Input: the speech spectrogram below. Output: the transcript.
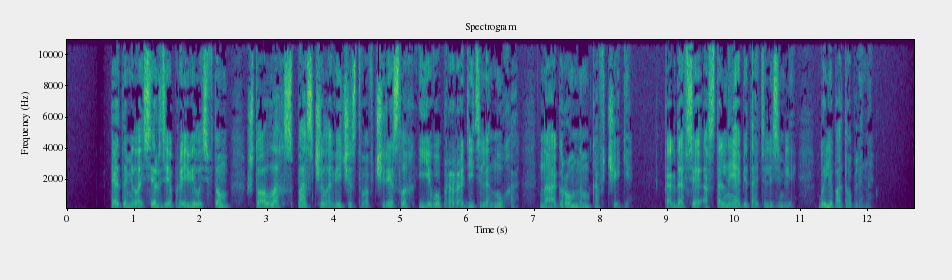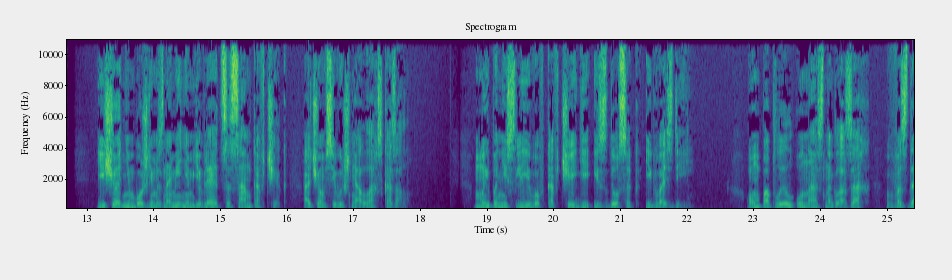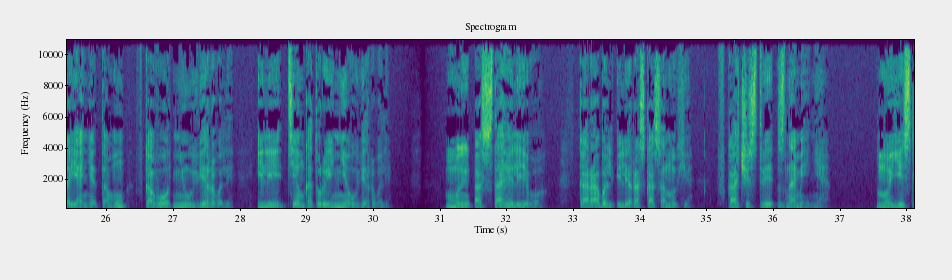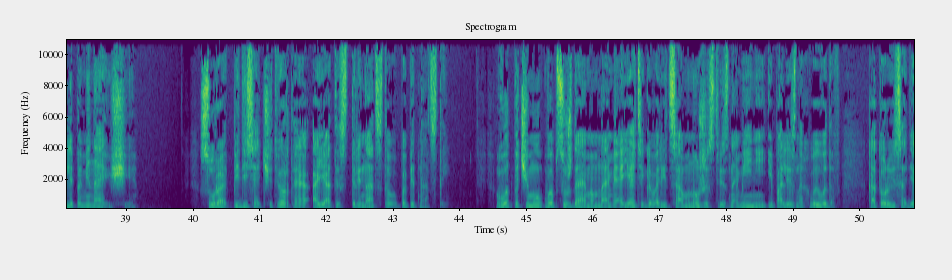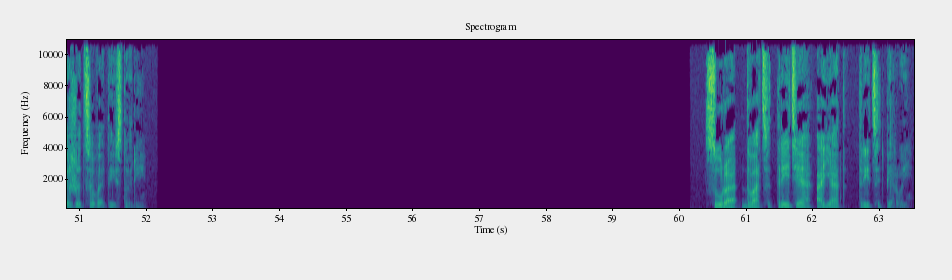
Это милосердие проявилось в том, что Аллах спас человечество в чреслах его прародителя Нуха на огромном ковчеге, когда все остальные обитатели земли были потоплены. Еще одним Божьим знамением является сам ковчег, о чем Всевышний Аллах сказал. «Мы понесли его в ковчеге из досок и гвоздей». Он поплыл у нас на глазах в воздаяние тому, в кого не уверовали, или тем, которые не уверовали. Мы оставили его, корабль или рассказ Анухи, в качестве знамения. Но есть ли поминающие? Сура 54, аяты с 13 по 15. Вот почему в обсуждаемом нами аяте говорится о множестве знамений и полезных выводов, которые содержатся в этой истории. Сура 23, аят 31.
